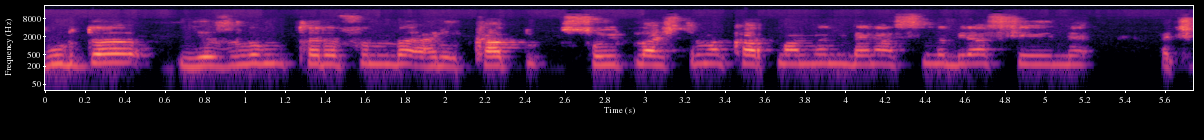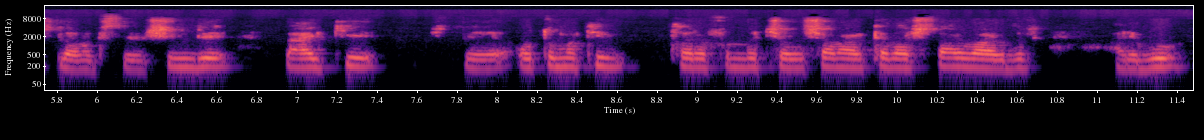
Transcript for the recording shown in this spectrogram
burada yazılım tarafında hani kat, soyutlaştırma katmanlarının ben aslında biraz şeyini açıklamak istedim. Şimdi belki işte otomotiv tarafında çalışan arkadaşlar vardır. Hani bu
